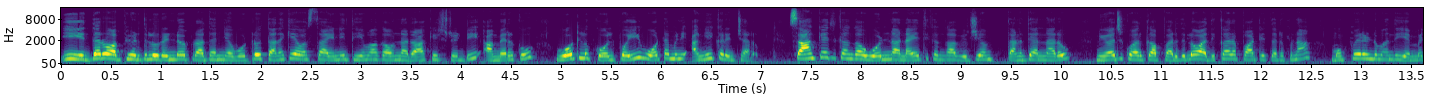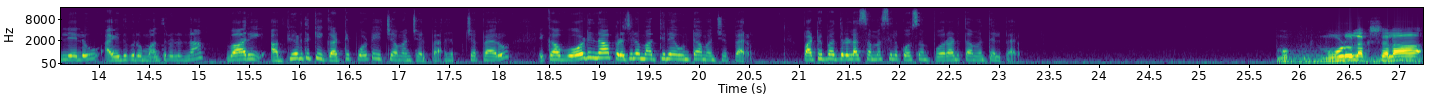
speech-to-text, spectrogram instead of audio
ఈ ఇద్దరు అభ్యర్థులు రెండో ప్రాధాన్య ఓట్లు తనకే వస్తాయని ధీమాగా ఉన్న రాకేష్ రెడ్డి ఆ మేరకు ఓట్లు కోల్పోయి ఓటమిని అంగీకరించారు. సాంకేతికంగా ఓడిన నైతికంగా విజయం తనదే అన్నారు. నియోజకవర్గ పరిధిలో అధికార పార్టీ తరపున ముప్పై రెండు మంది ఎమ్మెల్యేలు ఐదుగురు మంత్రులున్న వారి అభ్యర్థికి గట్టి పోటీ ఇచ్చామని చెప్పారు. ఇక ఓడినా ప్రజల మధ్యనే ఉంటామని చెప్పారు. పట్టభద్రుల సమస్యల కోసం పోరాడుతామని తెలిపారు. ము- మూడు లక్షల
